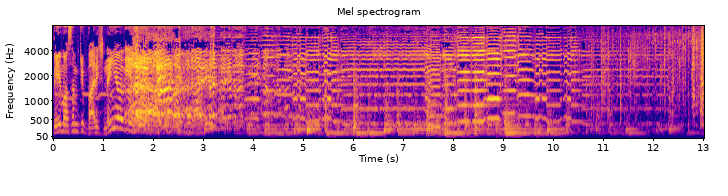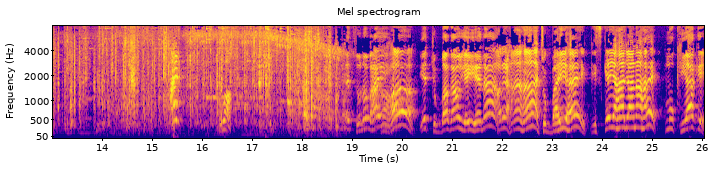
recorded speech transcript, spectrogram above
बेमौसम की बारिश नहीं होगी। सुनो भाई। हाँ ये चुब्बा गाँव यही है ना? अरे हाँ हाँ चुब्बा ही है। किसके यहाँ जाना है? मुखिया के।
